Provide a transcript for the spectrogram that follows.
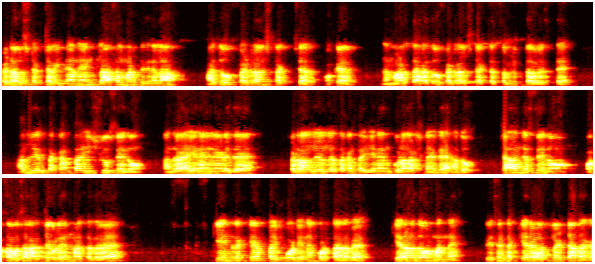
ಫೆಡರಲ್ ಸ್ಟ್ರಕ್ಚರ್ ಈಗ ನಾನು ಏನ್ ಕ್ಲಾಸ್ ಅಲ್ಲಿ ಮಾಡ್ತಿದ್ದೀನಲ್ಲ, ಅದು ಫೆಡರಲ್ ಸ್ಟ್ರಕ್ಚರ್ ಓಕೆ ನಾನು ಮಾಡ್ತಾ ಇರೋದು ಫೆಡರಲ್ ಸ್ಟ್ರಕ್ಚರ್ ಸಂಯುಕ್ತ ವ್ಯವಸ್ಥೆ. ಅಲ್ಲಿ ಇರ್ತಕ್ಕಂತ ಇಶ್ಯೂಸ್ ಏನು? ಅಂದ್ರೆ ಏನೇನು ಹೇಳಿದೆ? ಫೆಡರಲ್ ಇರ್ತಕ್ಕಂಥ ಏನೇನು ಗುಣಲಕ್ಷಣ ಇದೆ? ಅದು. ಚಾಲೆಂಜಸ್ ಏನು? ಹೊಸ ಹೊಸ ರಾಜ್ಯಗಳು ಏನ್ ಮಾಡ್ತಾ ಇದಾವೆ? ಕೇಂದ್ರಕ್ಕೆ ಪೈಪೋಟಿಯನ್ನ ಕೊಡ್ತಾ ಇದಾವೆ. ಕೇರಳದವ್ರು ಮೊನ್ನೆ ರೀಸೆಂಟ್ ಆಗಿ ಕೇರಳ ಫ್ಲಡ್ ಆದಾಗ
